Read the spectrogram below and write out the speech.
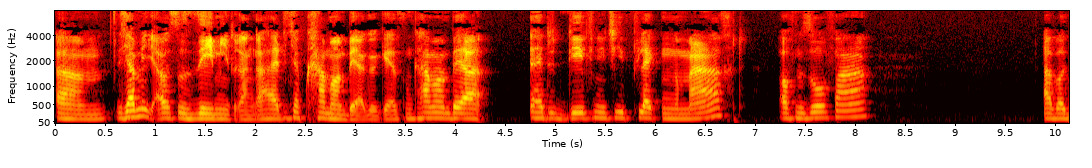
Ähm, ich habe mich auch so semi dran gehalten. Ich habe Camembert gegessen. Camembert hätte definitiv Flecken gemacht auf dem Sofa. Aber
